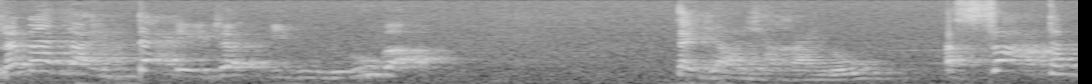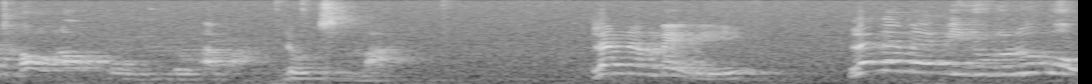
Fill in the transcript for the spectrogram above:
လက်နက်ကင်တက်တွေထက်ပြည်သူလူထုကတရားရာခိုင်လုံးအစတစ်ထောင်လောက်ကိုလိုအပ်ပါလိုချင်ပါလက်နက်မဲ့ပြီးလက်နက်မဲ့ပြည်သူလူထုကို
